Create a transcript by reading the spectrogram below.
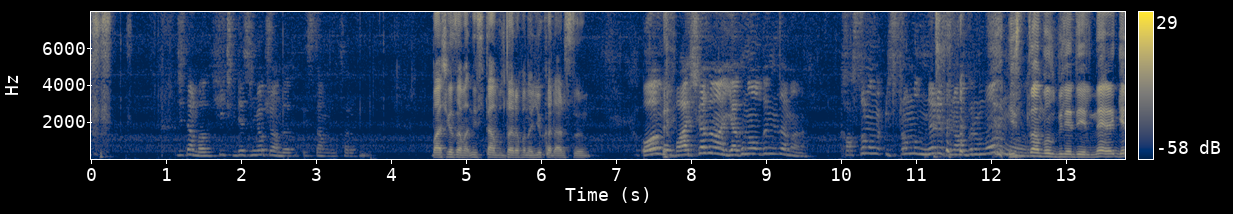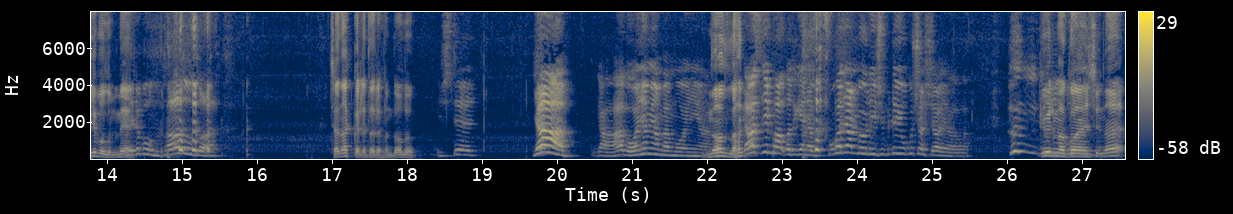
Cidden bak hiç gidesim yok şu anda İstanbul tarafına. Başka zaman İstanbul tarafına yukarırsın. Oğlum bu başka zaman yakın olduğun zaman. Kastamonu İstanbul'un neresine haberin var mı? İstanbul bile değil. Ne? Gelibolu mu ne? Gelibolu ta da uzak. Çanakkale tarafında oğlum. İşte ya ya abi oynamıyorum ben bu oyunu ya. Ne oldu lan? Lastiğim patladı gene. Sokacağım böyle işi bir de yokuş aşağıya. Her Gülme konuşuna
